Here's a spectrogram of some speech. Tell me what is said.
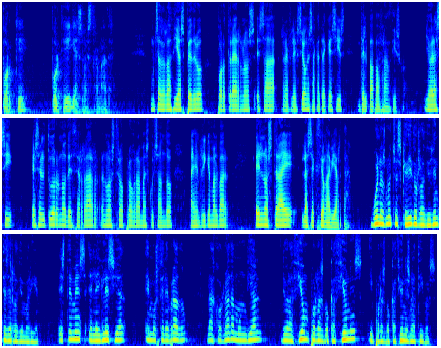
¿Por qué? Porque ella es nuestra madre. Muchas gracias, Pedro, por traernos esa reflexión, esa catequesis del Papa Francisco. Y ahora sí, es el turno de cerrar nuestro programa escuchando a Enrique Malvar. Él nos trae la sección abierta. Buenas noches, queridos radioyentes de Radio María. Este mes en la Iglesia hemos celebrado la Jornada Mundial de Oración por las Vocaciones y por las Vocaciones Nativas.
